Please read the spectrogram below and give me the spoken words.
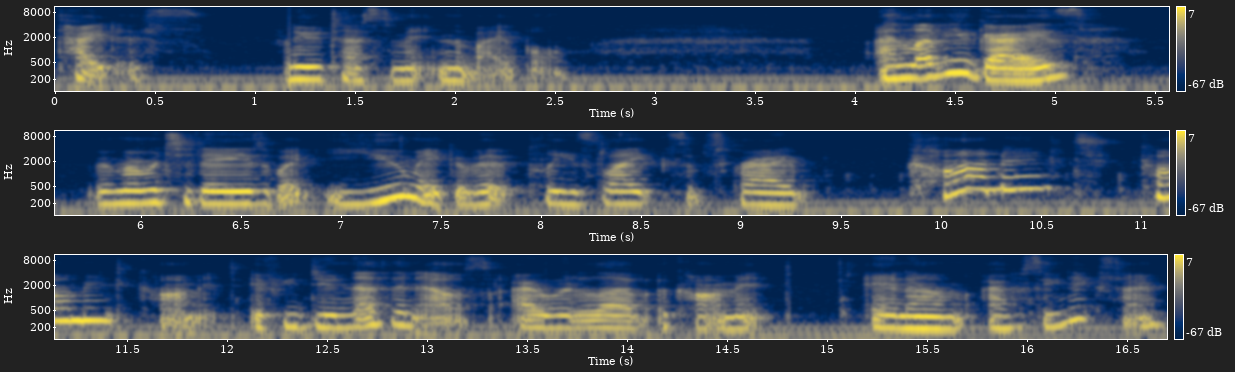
Titus New Testament in the Bible I love you guys remember today is what you make of it please like subscribe comment, comment, comment. If you do nothing else, I would love a comment. And um, I will see you next time.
